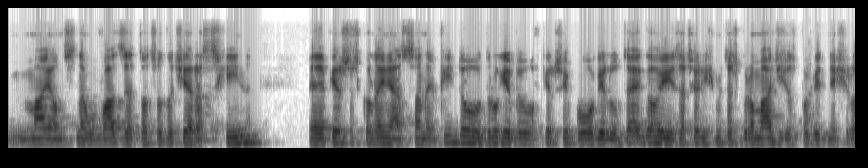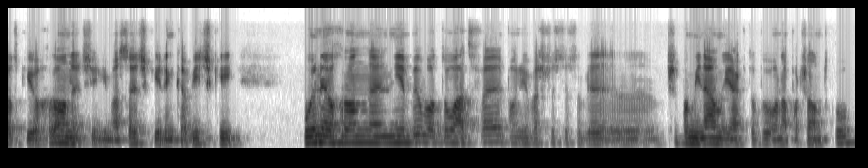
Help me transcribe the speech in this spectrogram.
mając na uwadze to, co dociera z Chin. E, pierwsze szkolenia z Sanepidu, drugie było w pierwszej połowie lutego i zaczęliśmy też gromadzić odpowiednie środki ochrony, czyli maseczki, rękawiczki, płyny ochronne. Nie było to łatwe, ponieważ wszyscy sobie e, przypominamy, jak to było na początku,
